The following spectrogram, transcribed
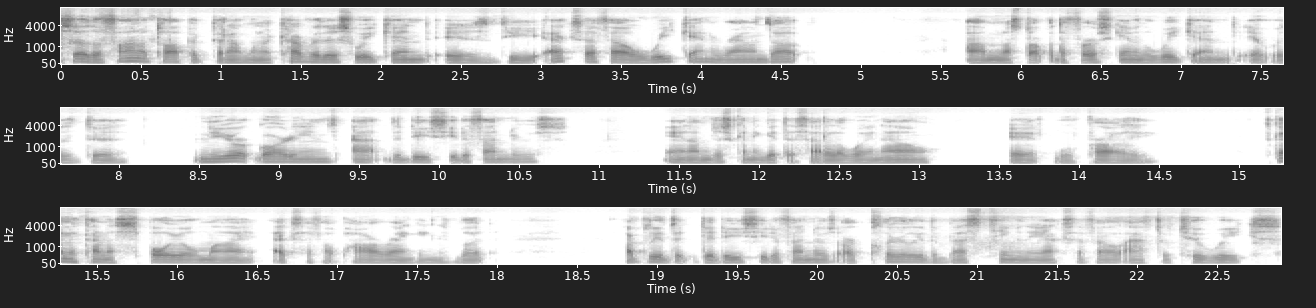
So, the final topic that I want to cover this weekend is the XFL weekend roundup. I'm going to start with the first game of the weekend. It was the New York Guardians at the DC Defenders. And I'm just going to get this out of the way now. It will probably, it's going to kind of spoil my XFL power rankings, but I believe that the DC Defenders are clearly the best team in the XFL after two weeks.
